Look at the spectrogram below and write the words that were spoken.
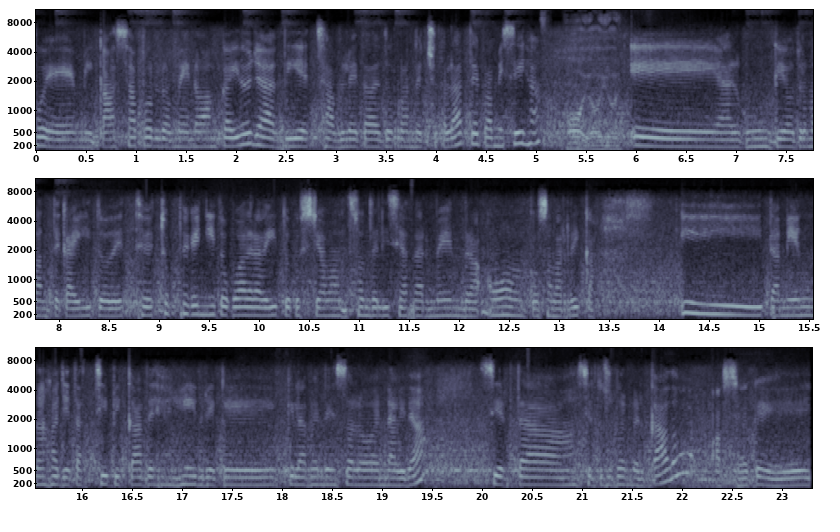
Pues en mi casa por lo menos han caído ya 10 tabletas de turrón de chocolate para mis hijas. Hoy, hoy, hoy. Eh, algún que otro mantecaíto de este, estos pequeñitos cuadraditos que se llaman, son delicias de almendra, oh, cosa más rica. Y también unas galletas típicas de jengibre que, que las venden solo en Navidad, cierta, cierto supermercado. O sea que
